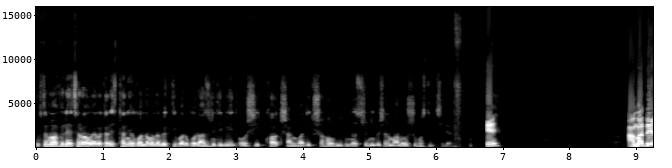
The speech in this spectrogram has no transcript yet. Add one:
ইফতার মাহফিলে এছাড়াও এলাকার স্থানীয় গণ্যমান্য ব্যক্তিবর্গ, রাজনীতিবিদ ও শিক্ষক সাংবাদিক সহ বিভিন্ন শ্রেণি পেশার মানুষ উপস্থিত ছিলেন। আমাদের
